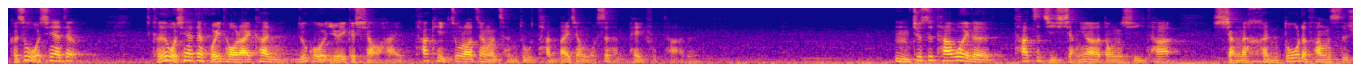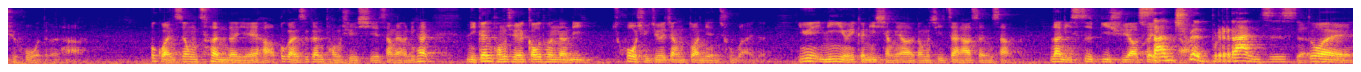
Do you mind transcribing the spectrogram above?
可是我现在在。可是我现在再回头来看，如果有一个小孩，他可以做到这样的程度，坦白讲，我是很佩服他的。嗯，就是他为了他自己想要的东西，他想了很多的方式去获得它，不管是用蹭的也好，不管是跟同学协商也好，你看你跟同学沟通能力，或许就是这样锻炼出来的，因为你有一个你想要的东西在他身上，那你是必须要说。三寸不烂之舌。对，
